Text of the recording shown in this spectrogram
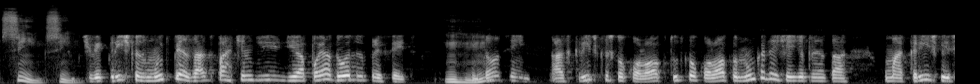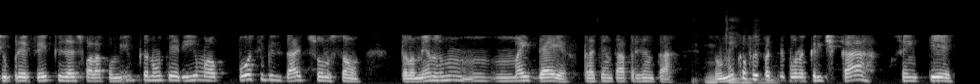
Sim, sim. A gente vê críticas muito pesadas partindo de, de apoiadores do prefeito. Uhum. Então, assim, as críticas que eu coloco, tudo que eu coloco, eu nunca deixei de apresentar uma crítica e se o prefeito quisesse falar comigo, que eu não teria uma possibilidade de solução, pelo menos um, uma ideia para tentar apresentar. Entendi. Eu nunca fui para a tribuna criticar sem ter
